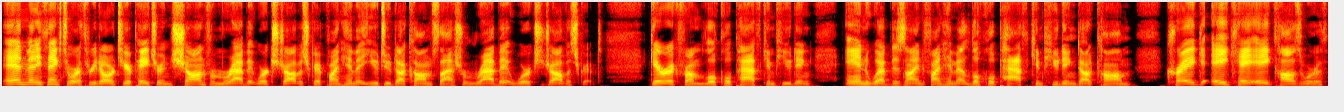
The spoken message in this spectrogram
And many thanks to our $3 tier patron, Sean from RabbitWorks JavaScript. Find him at youtube.com slash RabbitWorks JavaScript. Garrick from Local Path Computing and Web Design. Find him at localpathcomputing.com. Craig, aka Cosworth.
